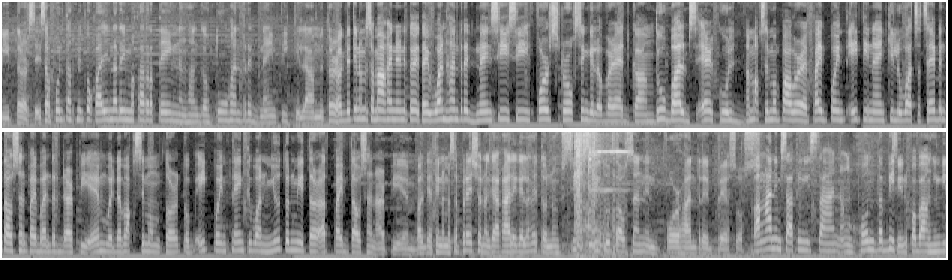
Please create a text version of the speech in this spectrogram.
liters. Sa isang full tank nito, kaya na rin makarating ng hanggang 290 km. Pagdating naman sa makina nito, ito ay 109cc 4-stroke single overhead cam, 2 valves air-cooled. Ang maximum power ay 5.89 kW at 7,500 RPM with a maximum torque of 8.91 Nm at 5,000 RPM. Pagdating naman sa presyo, nagkakalaga lang ito ng 62,400 pesos. Pang-anim sa ating listahan ang Honda Beat. Sino pa ba ang hindi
